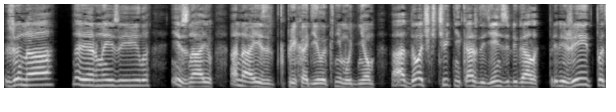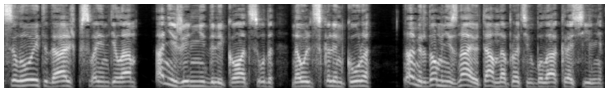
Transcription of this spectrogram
Жена, наверное, заявила. Не знаю, она изредка приходила к нему днем, а дочка чуть не каждый день забегала. Прибежит, поцелует и дальше по своим делам. Они жили недалеко отсюда, на улице Калинкура. Номер дома не знаю, там напротив была красильня.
